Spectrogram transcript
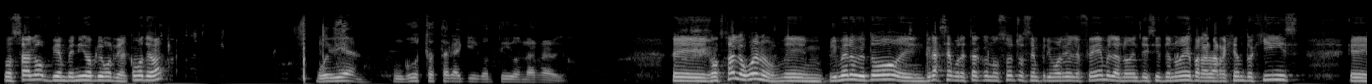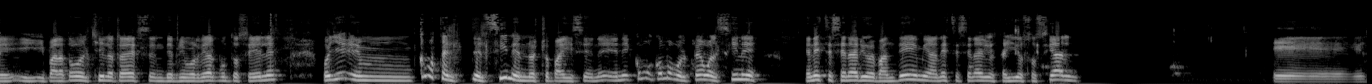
Gonzalo, bienvenido a Primordial. ¿Cómo te va? Muy bien, un gusto estar aquí contigo en la radio. Eh, Gonzalo, bueno, eh, primero que todo, eh, gracias por estar con nosotros en Primordial FM, la 97.9 para la región de O'Higgins eh, y, y, para todo el Chile a través de primordial.cl. Oye, em, ¿cómo está el, el, cine en nuestro país? ¿En, en, cómo, ¿Cómo golpeaba el cine en este escenario de pandemia, en este escenario de estallido social? El,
